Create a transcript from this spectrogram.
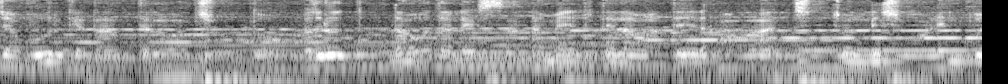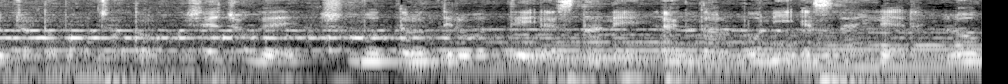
জাবুর কেতাব তেলাওয়াত শুনত। হজরত দাউদ আলাইহিস সালামের তেলাওয়াতের আওয়াজ চল্লিশ মাইল পর্যন্ত পৌঁছাতো। সে যুগে সমুদ্র তীরবর্তী স্থানে একদল বনি ইসরায়েলের লোক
